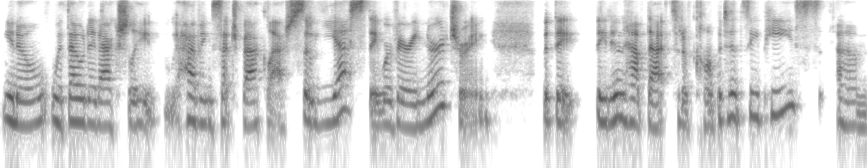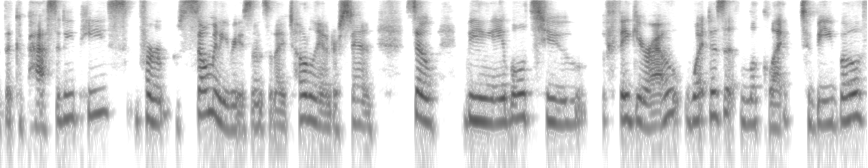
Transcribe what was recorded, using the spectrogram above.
you know without it actually having such backlash. So yes they were very nurturing but they they didn't have that sort of competency piece um, the capacity piece for so many reasons that i totally understand. So being able to figure out what does it look like to be both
